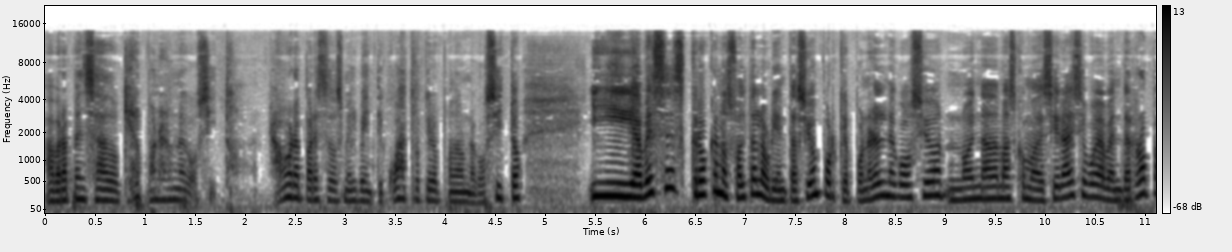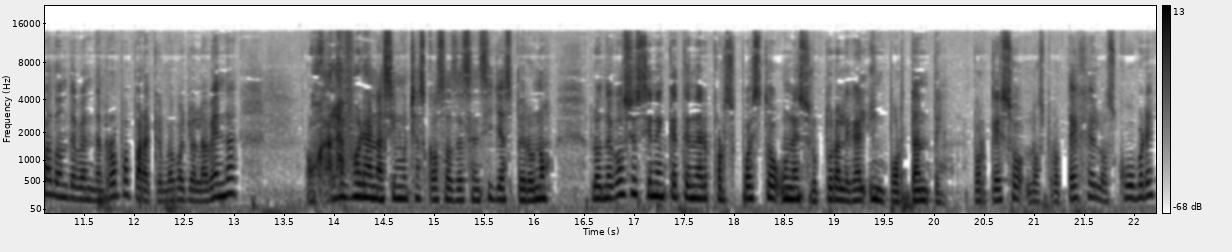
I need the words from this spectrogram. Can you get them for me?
habrá pensado, quiero poner un negocito. Ahora para este 2024 quiero poner un negocito. Y a veces creo que nos falta la orientación porque poner el negocio no es nada más como decir, ay, si voy a vender ropa, ¿dónde venden ropa para que luego yo la venda? Ojalá fueran así muchas cosas de sencillas, pero no. Los negocios tienen que tener, por supuesto, una estructura legal importante, porque eso los protege, los cubre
